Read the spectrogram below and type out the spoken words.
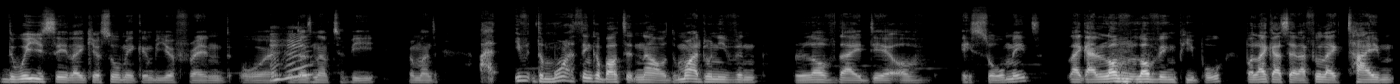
The way you say like your soulmate can be your friend, or Mhm. it doesn't have to be romantic. I even the more I think about it now, the more I don't even love the idea of a soulmate. Like I love Mm. loving people, but like I said, I feel like time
